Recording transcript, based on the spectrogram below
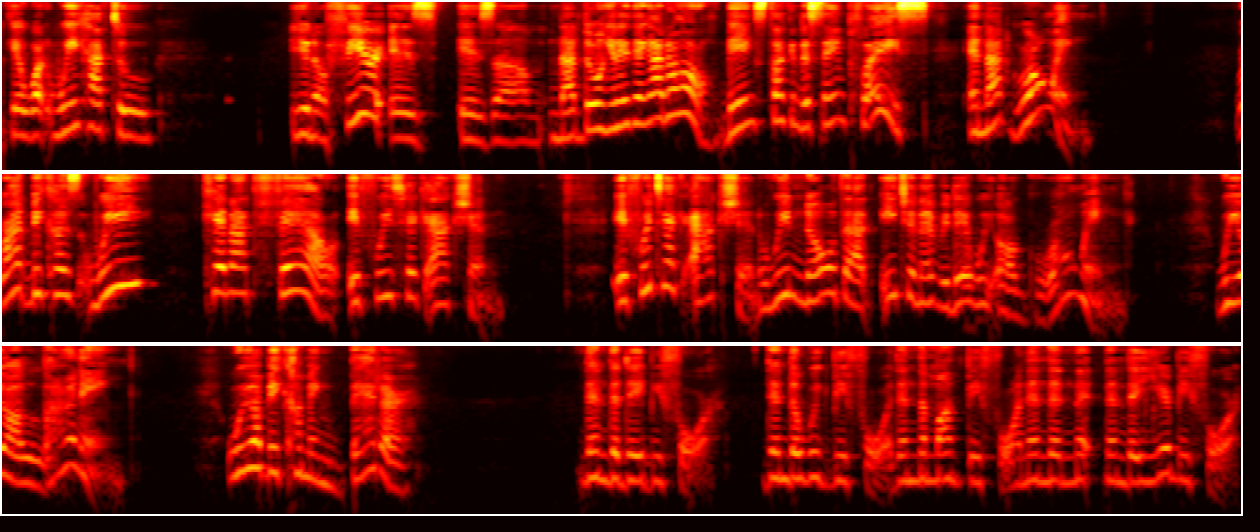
Okay, what we have to you know fear is is um not doing anything at all being stuck in the same place and not growing right? Because we cannot fail if we take action. If we take action, we know that each and every day we are growing, we are learning, we are becoming better than the day before, than the week before, than the month before, and then the, than the year before.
